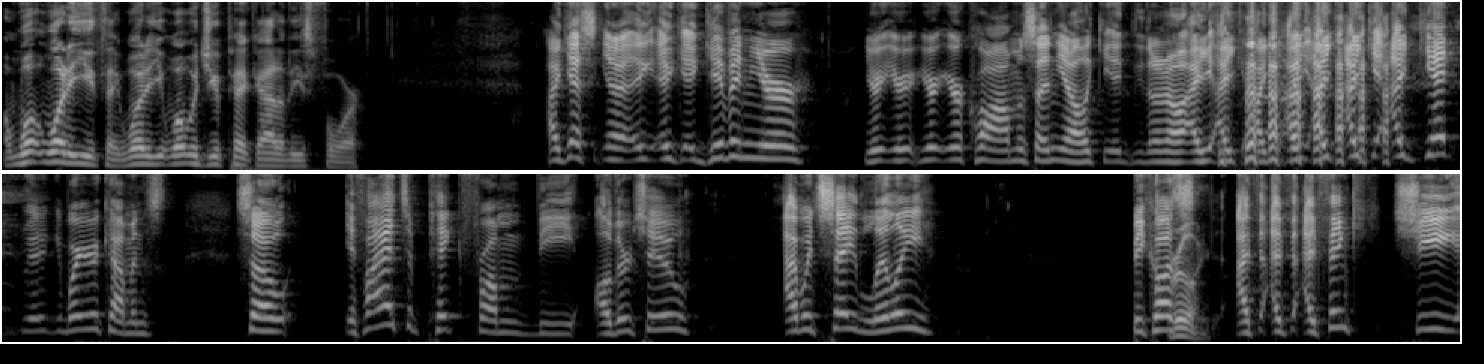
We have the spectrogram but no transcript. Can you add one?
What What do you think? What do you What would you pick out of these four? I guess you know, given your your your your, qualms and you know, like you, know, I I, I, I, I, get, where you're coming. So if I had to pick from the other two, I would say Lily because Really? I, th- I th- I think she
